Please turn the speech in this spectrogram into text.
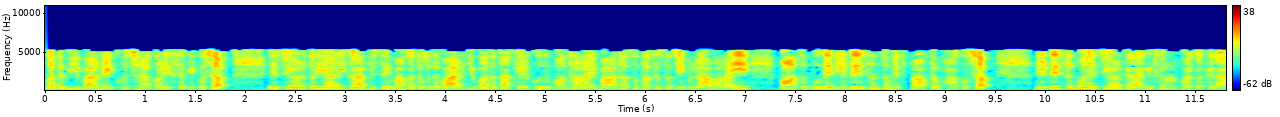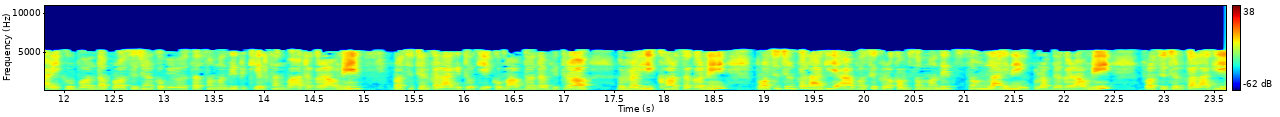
गत बिहिबार नै घोषणा गरिसकेको छ। एसियाड तयारीका विषयमा गत बुधबार युवा तथा खेलकुद मन्त्रालयबाट सदस्य सचिव लामालाई पाँच बुधे निर्देशन समेत प्राप्त भएको छ। निर्देशनमा एसियाडका लागि छनौट भएका खेलाड़ीको बन्द प्रशिक्षणको व्यवस्था सम्बन्धित खेल संघबाट गराउने प्रशिक्षणका लागि तोकिएको मापदण्डभित्र रही खर्च गर्ने प्रशिक्षणका लागि आवश्यक रकम सम्बन्धित संघलाई नै उपलब्ध गराउने प्रशिक्षणका लागि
